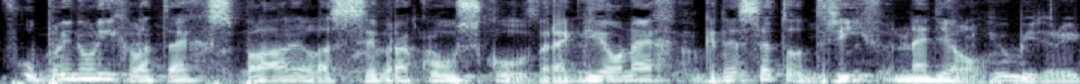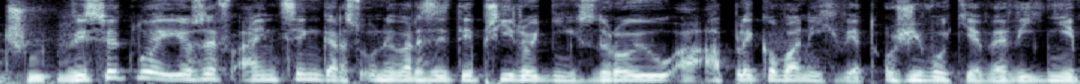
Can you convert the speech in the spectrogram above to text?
V uplynulých letech splály lesy v Rakousku v regionech, kde se to dřív nedělo. Vysvětluje Josef Einzinger z Univerzity přírodních zdrojů a aplikovaných věd o životě ve Vídni.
